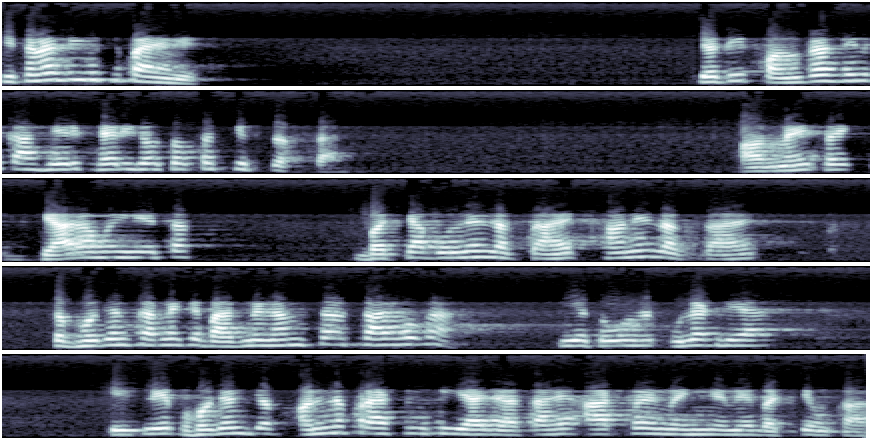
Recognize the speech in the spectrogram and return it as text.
कितना दिन छिपाएँगे? यदि पंद्रह दिन का हेर फेरी हो तो, तो छिप सकता है। और नहीं तो ग्यारह महीने तक बच्चा बोलने लगता है खाने लगता है तो भोजन करने के बाद में नाम संस्कार होगा ये तो उलट गया। इसलिए भोजन जब अन्न प्राशन किया जाता है आठवें महीने में बच्चों का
